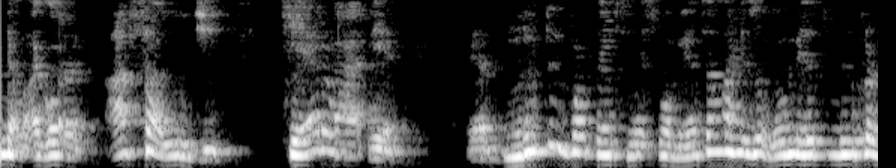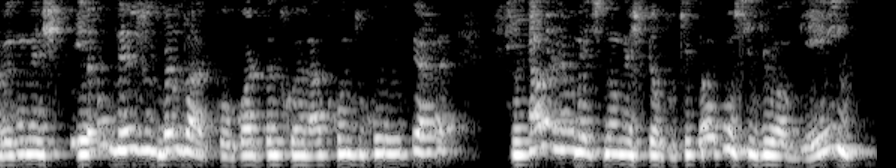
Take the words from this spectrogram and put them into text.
dela. Agora, a saúde, que era uma área é, muito importante nesse momento, ela resolveu mesmo o problema mexer. Eu vejo os dois lados, concordo tanto com o Renato quanto com o Pierre. Se ela realmente não mexeu porque não conseguiu alguém,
